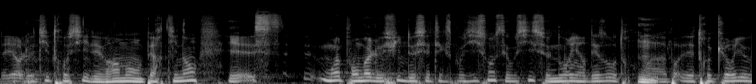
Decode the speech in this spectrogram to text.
D'ailleurs, le titre aussi, il est vraiment pertinent. Et moi, pour moi, le fil de cette exposition, c'est aussi se nourrir des autres, mm. être curieux.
